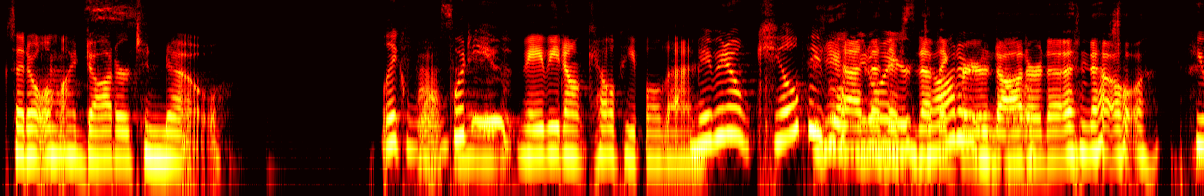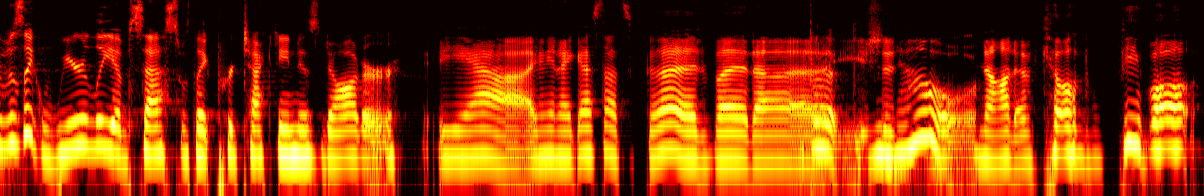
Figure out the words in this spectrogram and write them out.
because I don't want my daughter to know. Like, what do you? Maybe don't kill people then. Maybe don't kill people yeah, you don't want there's your nothing daughter for your to know. daughter to know. He was like weirdly obsessed with like protecting his daughter. Yeah, I mean, I guess that's good, but uh, But you should no. not have killed people.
